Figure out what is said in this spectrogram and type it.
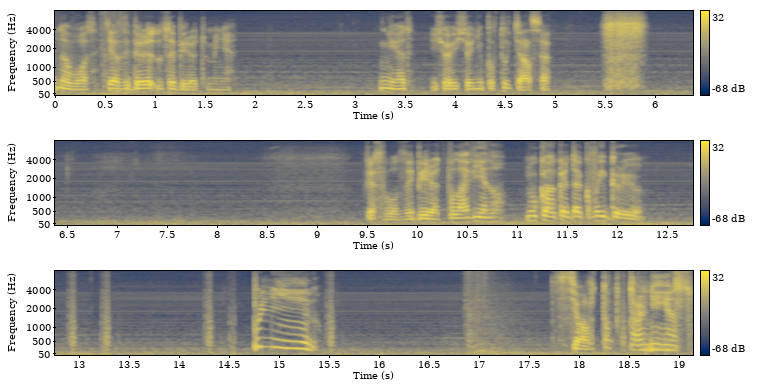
Ну вот, тебя заберет, заберет у меня. Нет, еще еще не постучался. Сейчас вот заберет половину. Ну как я так выиграю? Блин! Чертов тонис!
